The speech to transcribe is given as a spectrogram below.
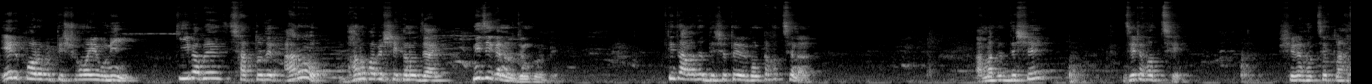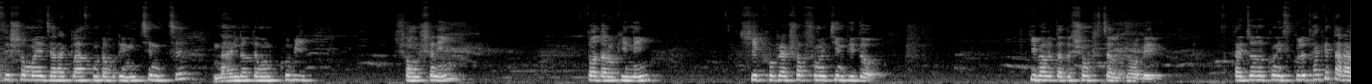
এর পরবর্তী সময়ে উনি কীভাবে ছাত্রদের আরও ভালোভাবে শেখানো যায় নিজে জ্ঞান অর্জন করবে। কিন্তু আমাদের দেশে তো এরকমটা হচ্ছে না। আমাদের দেশে যেটা হচ্ছে সেটা হচ্ছে ক্লাসের সময় যারা ক্লাস মোটামুটি নিচ্ছে নিচ্ছে, না নিলেও তেমন খুবই সমস্যা নেই, তদারকি নেই। শিক্ষকরা সবসময় চিন্তিত কীভাবে তাদের সংসার চালাতে হবে। তাই যতক্ষণ স্কুলে থাকে তারা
